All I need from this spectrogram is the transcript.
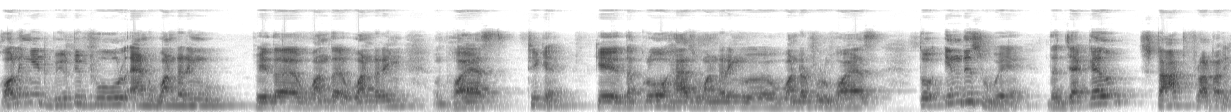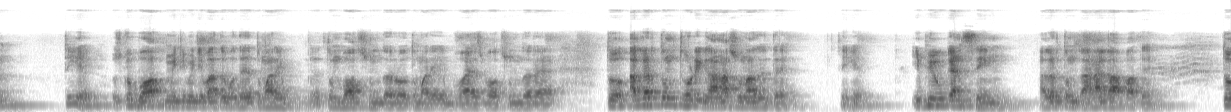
calling it beautiful and wondering wondering voice ठीक है? कि the crow has wondering wonderful voice तो in this way the jackal start flattering ठीक है, उसको बहुत मीठी मीठी बातें बोलते हैं, तुम्हारे, तुम बहुत सुंदर हो, तुम्हारी वॉइस बहुत सुंदर है। तो अगर तुम थोड़ी गाना सुना देते, ठीक है इफ़ यू कैन सिंग अगर तुम गाना गा पाते तो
